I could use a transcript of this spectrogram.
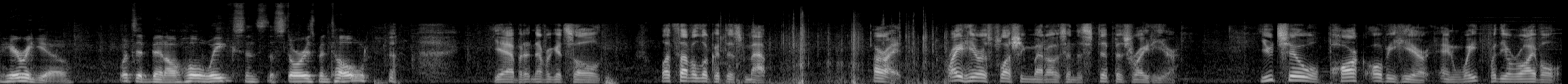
here we go. What's it been, a whole week since the story's been told? yeah, but it never gets old. Let's have a look at this map. All right, right here is Flushing Meadows, and the stip is right here. You two will park over here and wait for the arrival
